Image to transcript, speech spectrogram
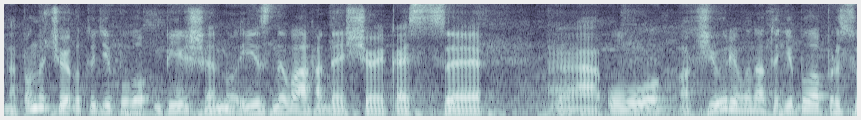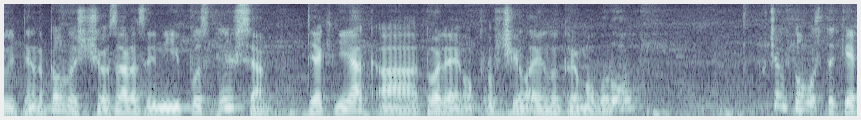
Напевно, що його тоді було більше. Ну і зневага дещо якась У Ф'юрі вона тоді була присутня. Напевно, що зараз він її позбувся, як ніяк, а доля його провчила, він отримав урок. Хоча знову ж таки,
